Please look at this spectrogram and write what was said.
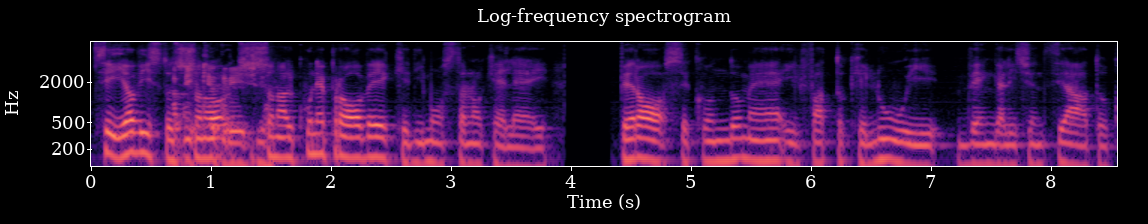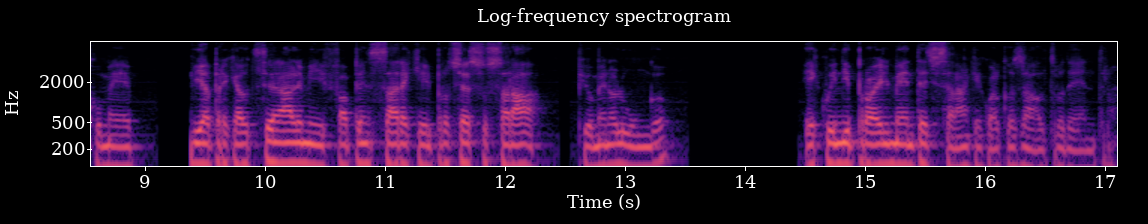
Sì, io ho visto, ci sono, ci sono alcune prove che dimostrano che è lei, però secondo me il fatto che lui venga licenziato come via precauzionale mi fa pensare che il processo sarà più o meno lungo e quindi probabilmente ci sarà anche qualcos'altro dentro.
